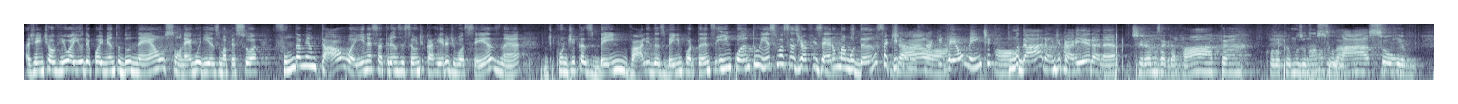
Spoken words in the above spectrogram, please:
A gente ouviu aí o depoimento do Nelson, né, Gurias? Uma pessoa fundamental aí nessa transição de carreira de vocês, né? Com dicas bem válidas, bem importantes. E enquanto isso, vocês já fizeram uma mudança aqui para mostrar ó. que realmente ó. mudaram de carreira, né? Tiramos a gravata, colocamos o nosso, nosso laço, laço. Que é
